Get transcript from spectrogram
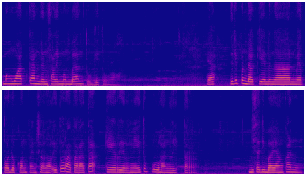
menguatkan dan saling membantu gitu loh. Ya, jadi pendakian dengan metode konvensional itu rata-rata carrier-nya itu puluhan liter. Bisa dibayangkan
